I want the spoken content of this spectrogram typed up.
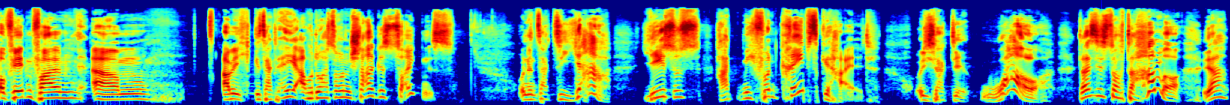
auf jeden Fall ähm, habe ich gesagt, hey, aber du hast doch ein starkes Zeugnis. Und dann sagt sie, ja, Jesus hat mich von Krebs geheilt. Und ich sagte, wow, das ist doch der Hammer. Ja?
